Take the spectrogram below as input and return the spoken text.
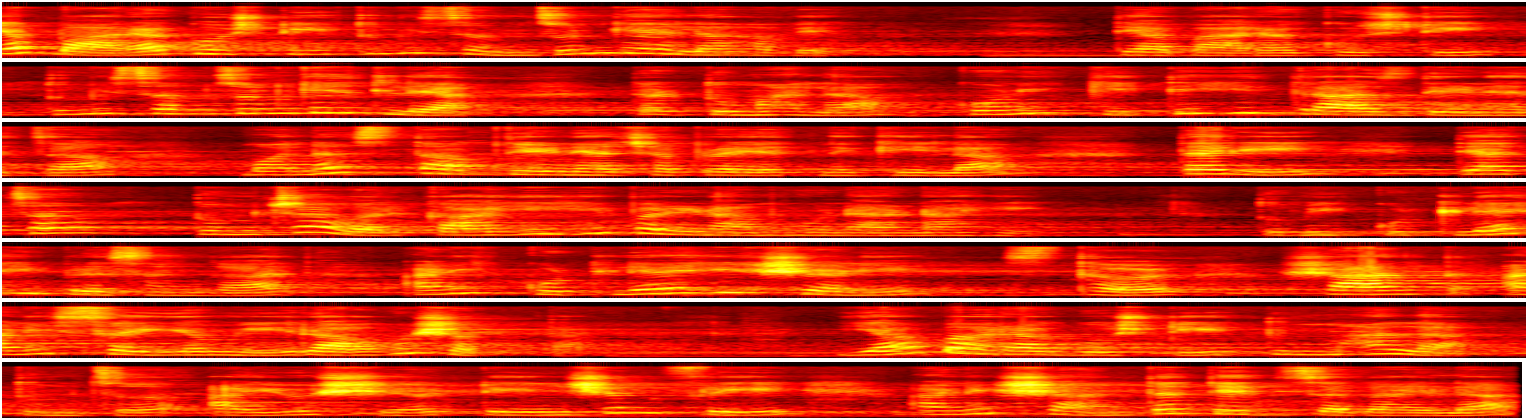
या बारा गोष्टी तुम्ही समजून घ्यायला हव्या त्या बारा गोष्टी तुम्ही समजून घेतल्या तर तुम्हाला कोणी कितीही त्रास देण्याचा मनस्ताप देण्याचा प्रयत्न केला तरी त्याचा तुमच्यावर काहीही परिणाम होणार नाही. तुम्ही कुठल्याही प्रसंगात आणि कुठल्याही क्षणी स्थळ शांत आणि संयमी राहू शकता. या बारा गोष्टी तुम्हाला तुमचं आयुष्य टेन्शन फ्री आणि शांततेत जगायला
